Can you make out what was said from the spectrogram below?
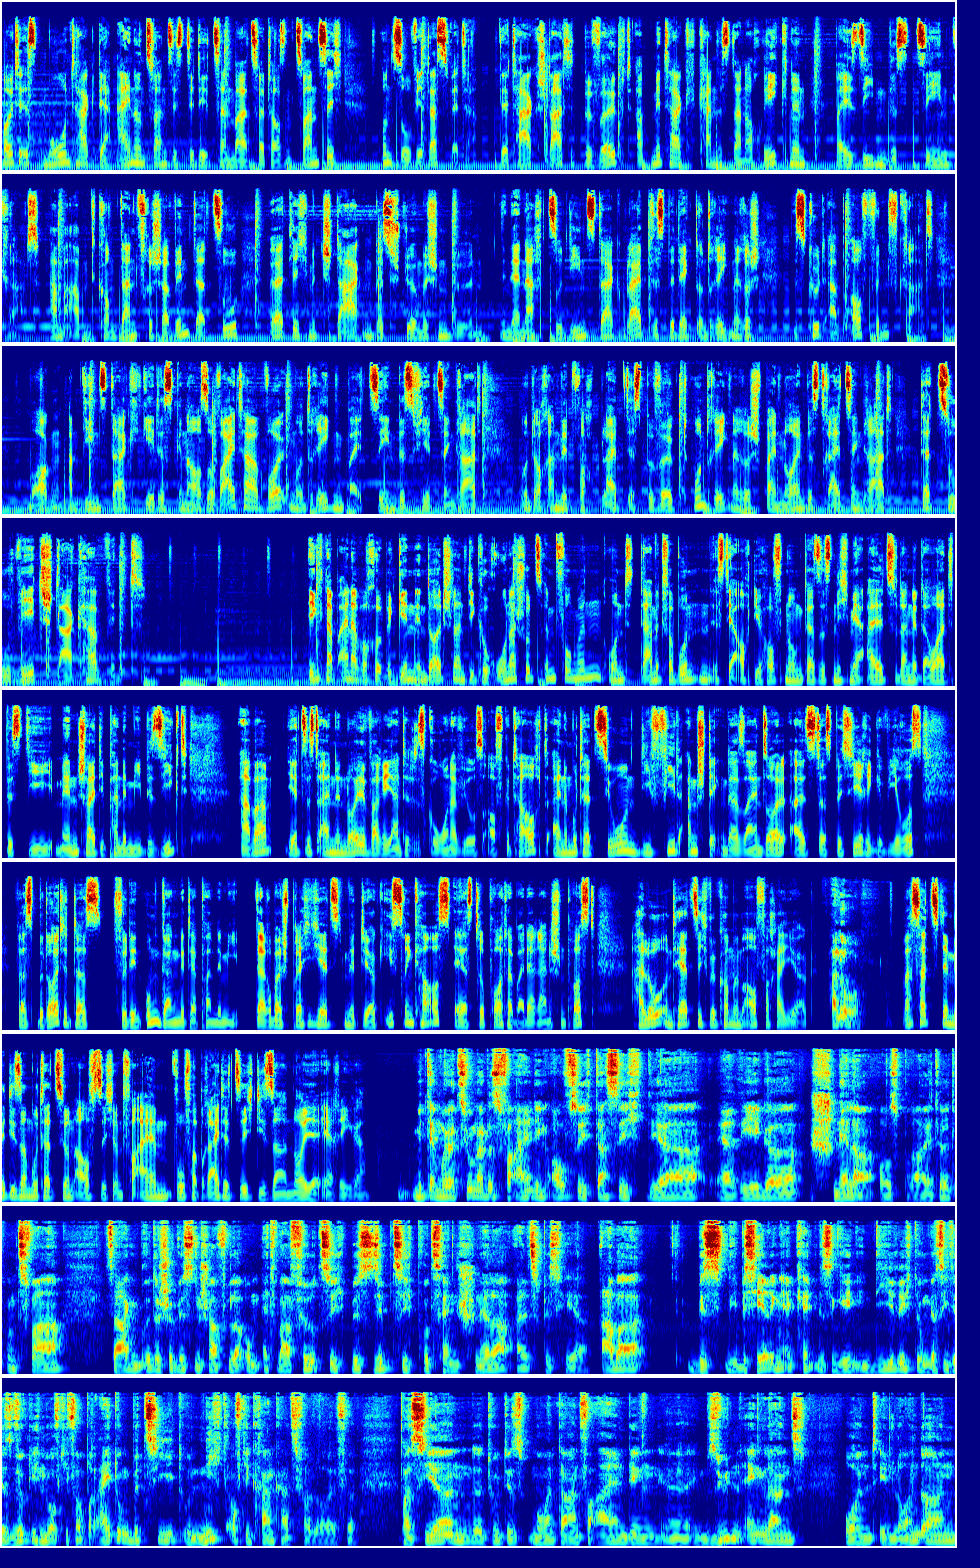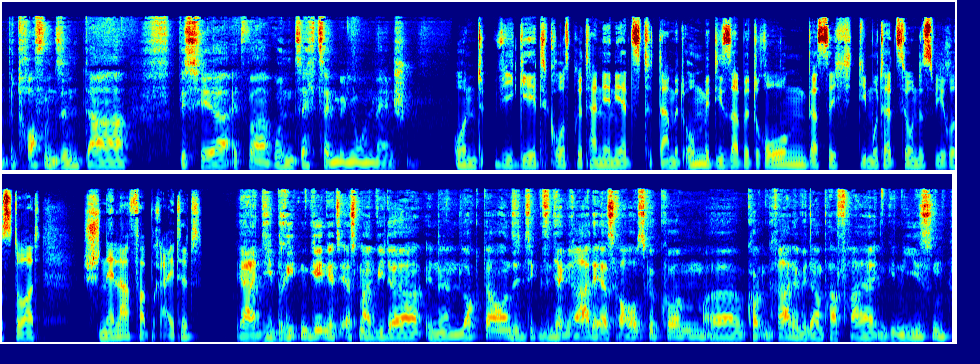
Heute ist Montag, der 21. Dezember 2020 und so wird das Wetter. Der Tag startet bewölkt, ab Mittag kann es dann auch regnen bei 7 bis 10 Grad. Am Abend kommt dann frischer Wind dazu, örtlich mit starken bis stürmischen Böen. In der Nacht zu Dienstag bleibt es bedeckt und regnerisch, es kühlt ab auf 5 Grad. Morgen am Dienstag geht es genauso weiter, Wolken und Regen bei 10 bis 14 Grad. Und auch am Mittwoch bleibt es bewölkt und regnerisch bei 9 bis 13 Grad. Dazu weht starker Wind. In knapp einer Woche beginnen in Deutschland die Corona-Schutzimpfungen und damit verbunden ist ja auch die Hoffnung, dass es nicht mehr allzu lange dauert, bis die Menschheit die Pandemie besiegt. Aber jetzt ist eine neue Variante des Coronavirus aufgetaucht, eine Mutation, die viel ansteckender sein soll als das bisherige Virus. Was bedeutet das für den Umgang mit der Pandemie? Darüber spreche ich jetzt mit Jörg Istringhaus. Er ist Reporter bei der Rheinischen Post. Hallo und herzlich willkommen im Aufwacher, Jörg. Hallo. Was hat es denn mit dieser Mutation auf sich und vor allem, wo verbreitet sich dieser neue Erreger? Mit der Mutation hat es vor allen Dingen auf sich, dass sich der Erreger schneller ausbreitet. Und zwar sagen britische Wissenschaftler um etwa 40 bis 70 Prozent schneller als bisher. Aber bis, die bisherigen Erkenntnisse gehen in die Richtung, dass sich das wirklich nur auf die Verbreitung bezieht und nicht auf die Krankheitsverläufe. Passieren äh, tut es momentan vor allen Dingen äh, im Süden Englands und in London. Betroffen sind da bisher etwa rund 16 Millionen Menschen. Und wie geht Großbritannien jetzt damit um, mit dieser Bedrohung, dass sich die Mutation des Virus dort schneller verbreitet? Ja, die Briten gehen jetzt erstmal wieder in einen Lockdown, sind, sind ja gerade erst rausgekommen, äh, konnten gerade wieder ein paar Freiheiten genießen.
